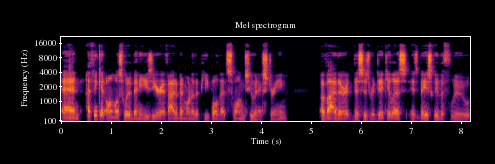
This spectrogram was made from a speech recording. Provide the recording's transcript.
And I think it almost would have been easier if I'd have been one of the people that swung to an extreme of either this is ridiculous, it's basically the flu,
